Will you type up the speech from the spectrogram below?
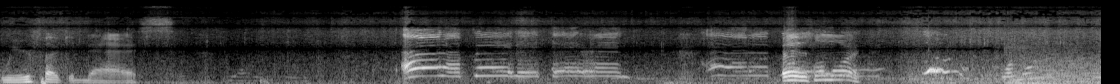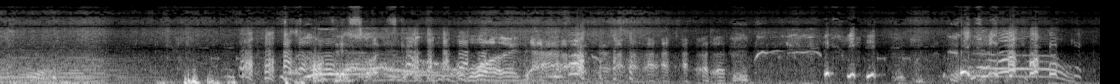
We're fucking nice. Atta baby, Darren. Atta Hey, there's one more. One more? This one's got one.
